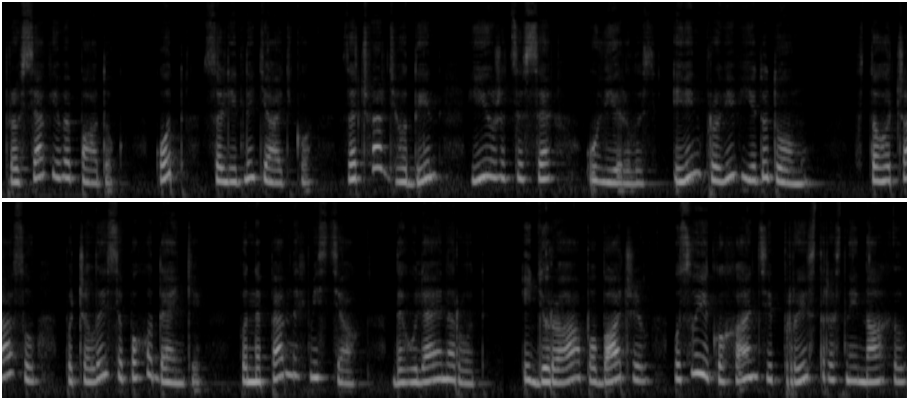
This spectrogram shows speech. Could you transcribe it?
про всякий випадок, от солідний дядько, за чверть годин їй уже це все увірилось, і він провів її додому. З того часу почалися походеньки по непевних місцях, де гуляє народ, і Дюра побачив у своїй коханці пристрасний нахил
